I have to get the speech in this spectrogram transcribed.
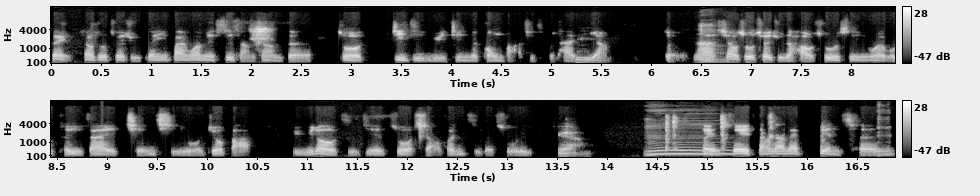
对，酵素萃取跟一般外面市场上的做鸡精、鱼精的功法其实不太一样。对，那酵素萃取的好处是因为我可以在前期我就把鱼肉直接做小分子的处理。对啊，嗯，对，所以当它在变成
